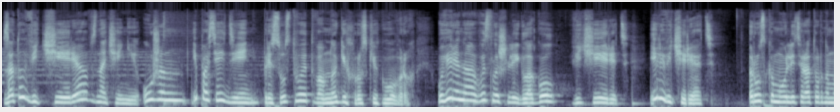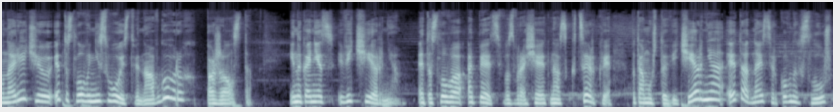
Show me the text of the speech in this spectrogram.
Зато «вечеря» в значении «ужин» и по сей день присутствует во многих русских говорах. Уверенно вы слышали и глагол «вечерить» или «вечерять». Русскому литературному наречию это слово не свойственно, а в говорах – пожалуйста. И, наконец, «вечерня». Это слово опять возвращает нас к церкви, потому что вечерня – это одна из церковных служб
